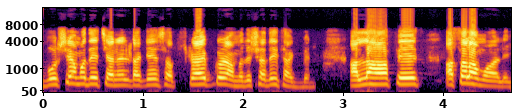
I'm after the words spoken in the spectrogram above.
অবশ্যই আমাদের চ্যানেলটাকে সাবস্ক্রাইব করে আমাদের সাথেই থাকবেন। আল্লাহ হাফেজ, আসসালামু আলাইকুম।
